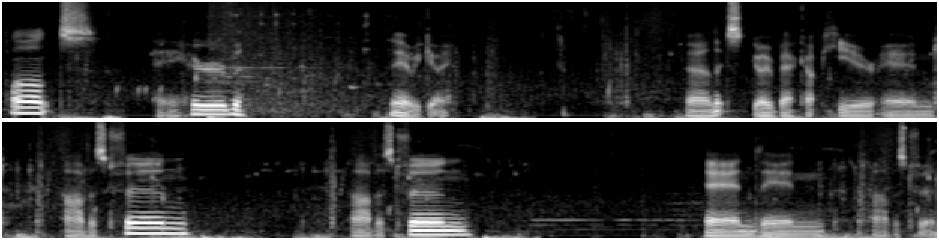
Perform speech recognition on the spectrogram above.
Plant a herb. There we go. Uh, let's go back up here and harvest fern. Harvest fern. And then harvest fern.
